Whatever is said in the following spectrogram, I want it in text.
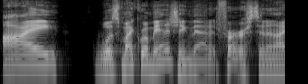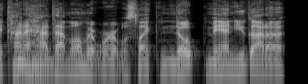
I was micromanaging that at first. And then I kind of mm-hmm. had that moment where it was like, nope, man, you got to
